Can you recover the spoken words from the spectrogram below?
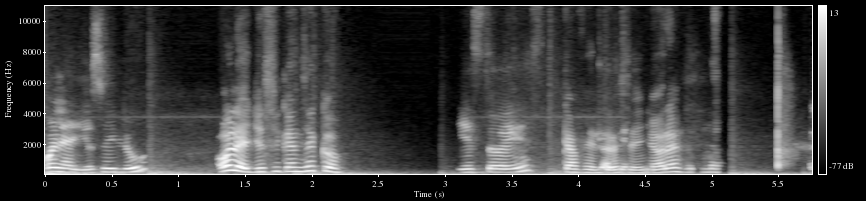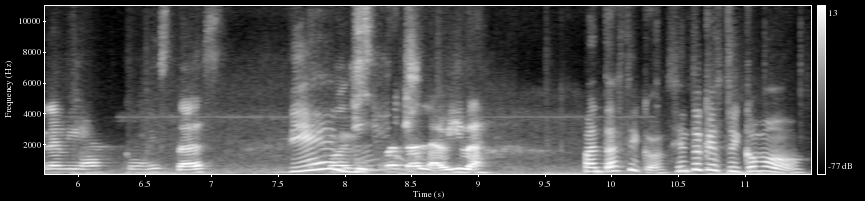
Hola, yo soy Lu Hola, yo soy Canseco. y esto es Café entre Café. señoras. Hola amiga, ¿cómo estás? ¿Cómo Bien, te trata la vida? fantástico. Siento que estoy como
